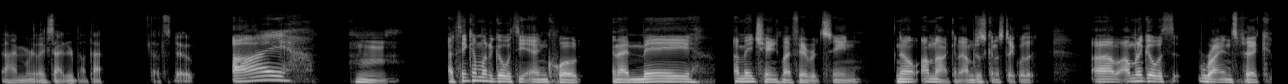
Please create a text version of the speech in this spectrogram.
I'm really excited about that. That's dope. I, hmm, I think I'm going to go with the end quote, and I may, I may change my favorite scene. No, I'm not gonna. I'm just gonna stick with it. Um, I'm gonna go with Ryan's pick,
